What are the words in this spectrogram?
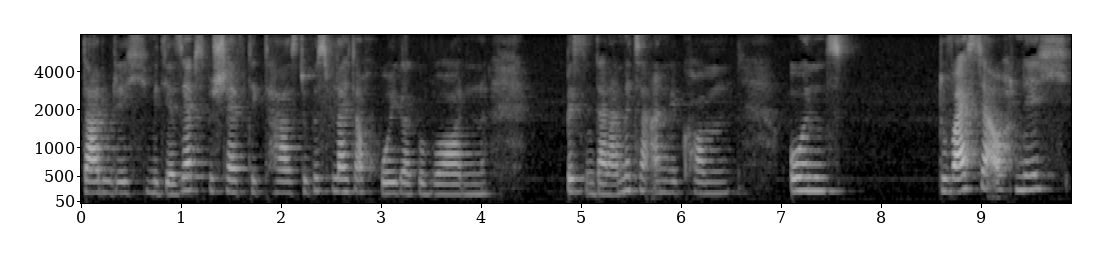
da du dich mit dir selbst beschäftigt hast. Du bist vielleicht auch ruhiger geworden. bist in deiner Mitte angekommen und du weißt ja auch nicht,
